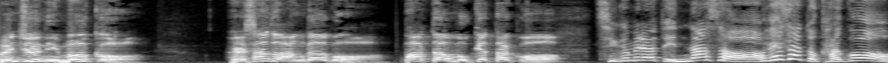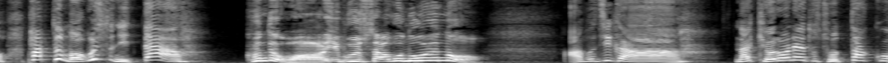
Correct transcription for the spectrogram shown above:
은준이 먹고 회사도 안 가고 밥도 안 먹겠다고. 지금이라도 인나서 회사도 가고 밥도 먹을 순 있다. 근데 와 이불 싸고 누워있노? 아버지가 나 결혼해도 좋다고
